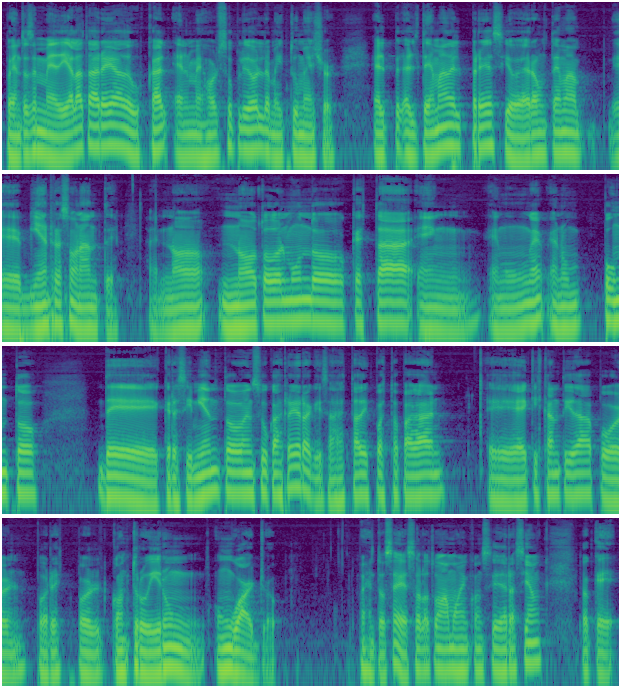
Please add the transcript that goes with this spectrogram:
Pues entonces me di a la tarea de buscar el mejor suplidor de Made to Measure. El, tema del precio era un tema eh, bien resonante. No, no todo el mundo que está en, en, un, en un punto de crecimiento en su carrera quizás está dispuesto a pagar eh, X cantidad por, por, por construir un, un wardrobe. Pues entonces eso lo tomamos en consideración porque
